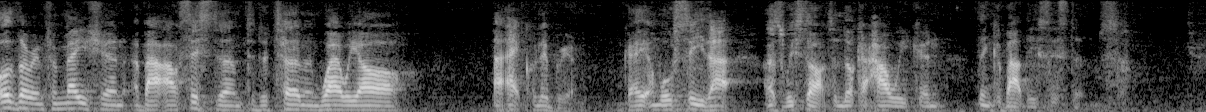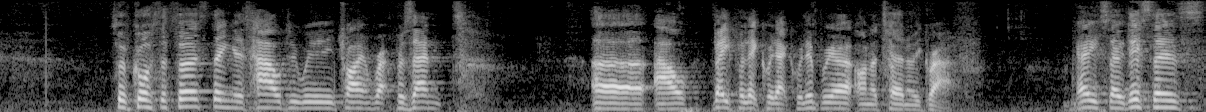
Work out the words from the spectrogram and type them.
other information about our system to determine where we are at equilibrium. Okay, and we'll see that as we start to look at how we can think about these systems. So of course the first thing is how do we try and represent uh, our vapor-liquid equilibria on a ternary graph. Okay, so this is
